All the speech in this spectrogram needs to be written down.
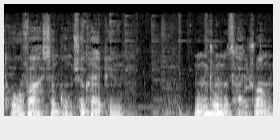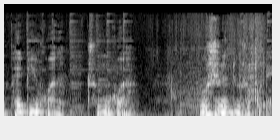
头发像孔雀开屏，浓重的彩妆配鼻环、唇环，不是人就是鬼。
